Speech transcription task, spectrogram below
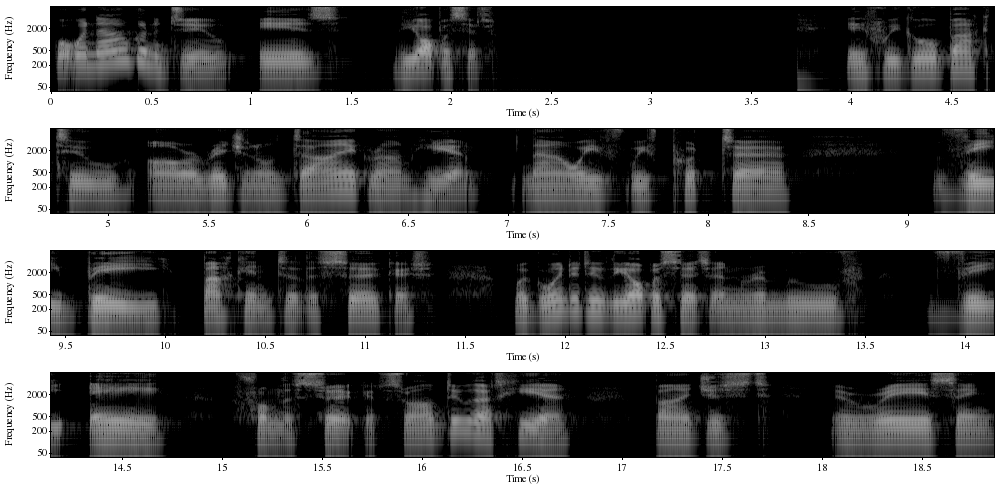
What we're now going to do is the opposite. If we go back to our original diagram here, now we've, we've put uh, VB back into the circuit, we're going to do the opposite and remove VA from the circuit. So I'll do that here by just erasing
